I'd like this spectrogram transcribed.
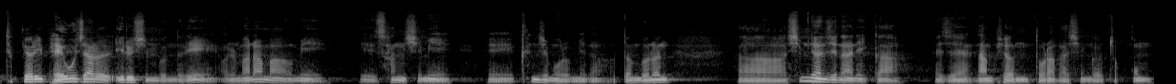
특별히 배우자를 잃으신 분들이 얼마나 마음이 상심이 큰지 모릅니다. 어떤 분은 10년 아, 지나니까 이제 남편 돌아가신 거 조금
